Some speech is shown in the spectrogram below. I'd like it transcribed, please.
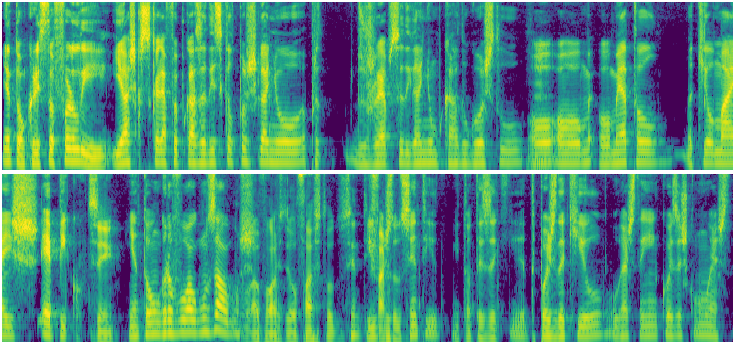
E então, Christopher Lee, e acho que se calhar foi por causa disso que ele depois ganhou, dos Rhapsody, ganhou um bocado o gosto ao, ao- ao metal, aquele mais épico. Sim. E então gravou alguns álbuns. A voz dele faz todo o sentido. E faz todo sentido. Então tens aqui, depois daquilo, o gajo tem coisas como esta.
